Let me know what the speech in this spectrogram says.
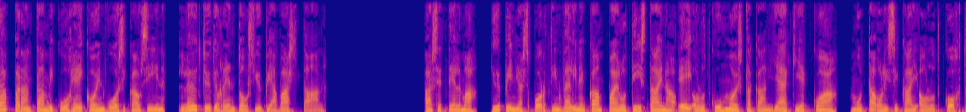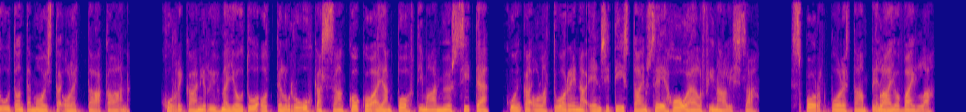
Tapparan tammikuu heikoin vuosikausiin, löytyykö rentous Jypiä vastaan? Asetelma, Jypin ja Sportin välinen kamppailu tiistaina ei ollut kummoistakaan jääkiekkoa, mutta olisi kai ollut kohtuutonta moista olettaakaan. Hurrikaaniryhmä joutuu otteluruuhkassaan koko ajan pohtimaan myös sitä, kuinka olla tuoreena ensi tiistain CHL-finaalissa. Sport puolestaan pelaa jo vailla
